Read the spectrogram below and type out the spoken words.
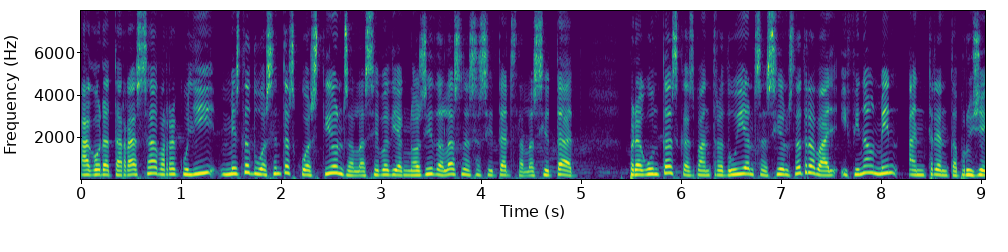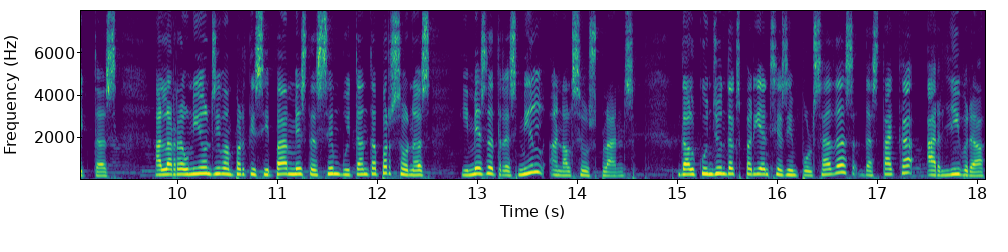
Agora Terrassa va recollir més de 200 qüestions a la seva diagnosi de les necessitats de la ciutat. Preguntes que es van traduir en sessions de treball i finalment en 30 projectes. A les reunions hi van participar més de 180 persones i més de 3.000 en els seus plans. Del conjunt d'experiències impulsades destaca Art Llibre,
